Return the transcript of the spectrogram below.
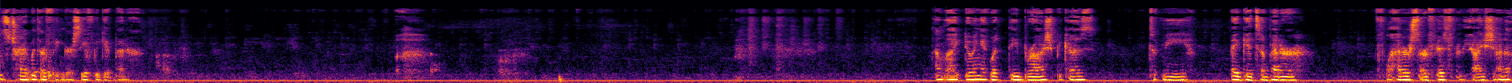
Let's try it with our fingers, see if we get better. I like doing it with the brush because to me it gets a better flatter surface for the eyeshadow.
